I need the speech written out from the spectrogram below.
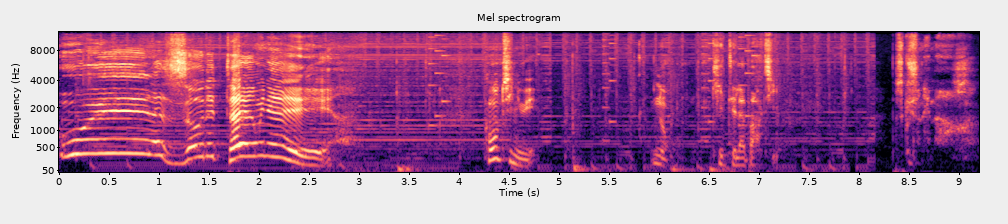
Oui, la zone est terminée Continuez. Non, quittez la partie. Parce que j'en ai marre.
